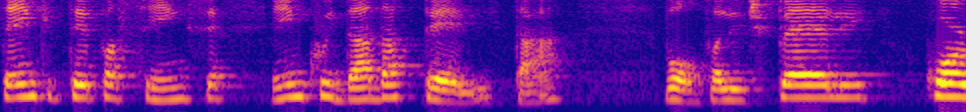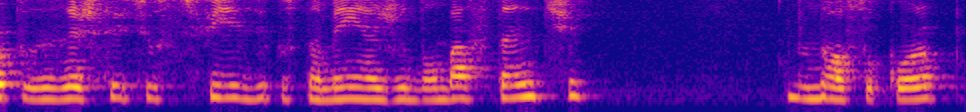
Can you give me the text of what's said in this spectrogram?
tem que ter paciência em cuidar da pele, tá? Bom, falei de pele, corpo, os exercícios físicos também ajudam bastante no nosso corpo,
